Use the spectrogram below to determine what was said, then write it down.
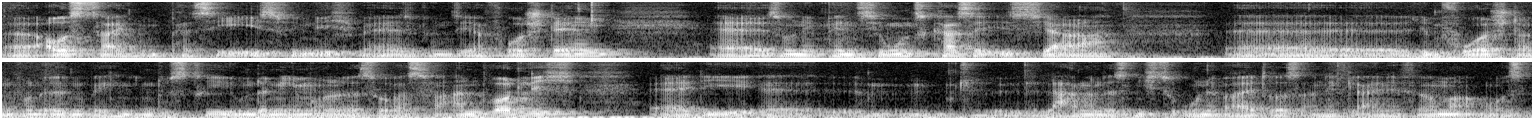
äh, Auszeichnung per se ist, finde ich, weil Sie können sich ja vorstellen, äh, so eine Pensionskasse ist ja äh, dem Vorstand von irgendwelchen Industrieunternehmen oder sowas verantwortlich. Äh, die äh, lagern das nicht so ohne weiteres an eine kleine Firma aus.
